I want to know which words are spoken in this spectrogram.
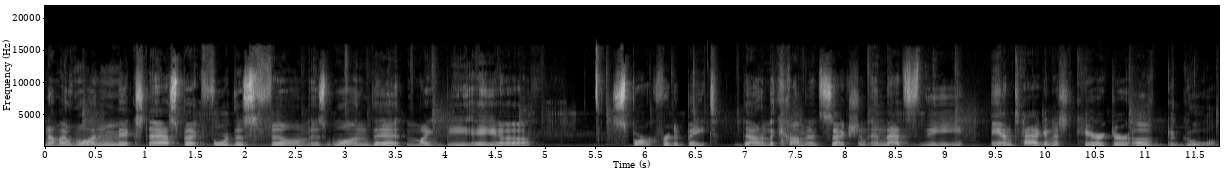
Now my one mixed aspect for this film is one that might be a uh, spark for debate down in the comments section, and that's the antagonist character of Bughuul.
